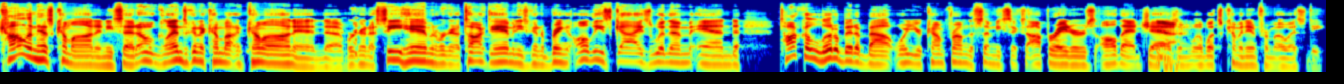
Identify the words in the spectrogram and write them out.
Colin has come on and he said, "Oh, Glenn's going to come on, come on, and uh, we're going to see him and we're going to talk to him, and he's going to bring all these guys with him and talk a little bit about where you come from, the seventy six operators, all that jazz, Yeah. and what's coming in from OSD."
